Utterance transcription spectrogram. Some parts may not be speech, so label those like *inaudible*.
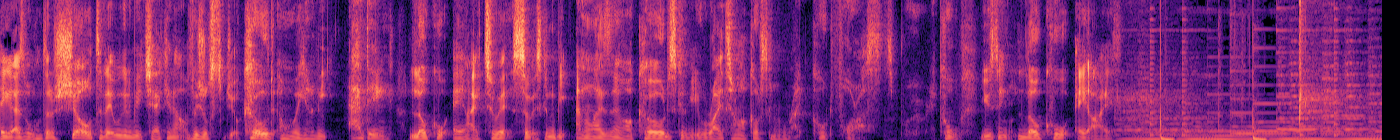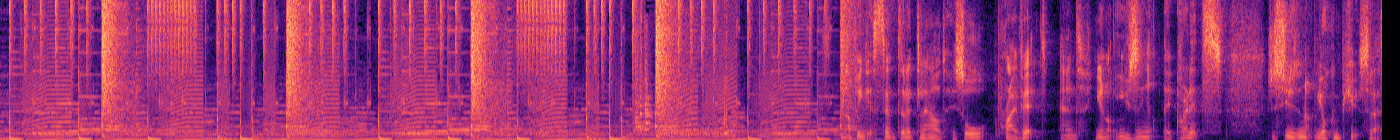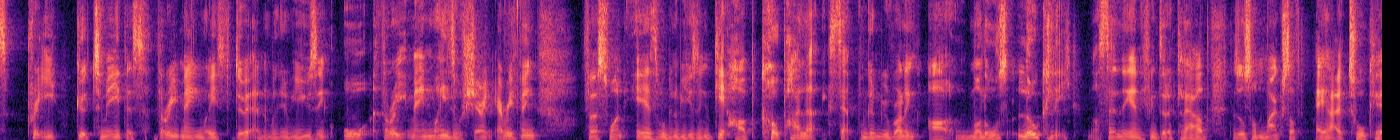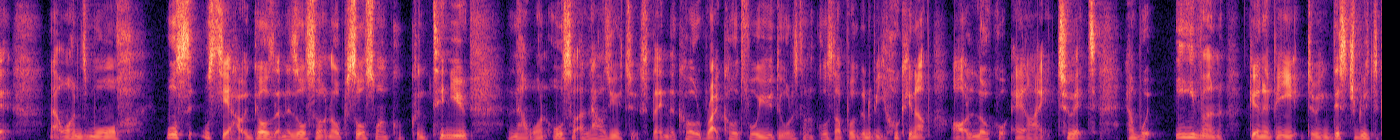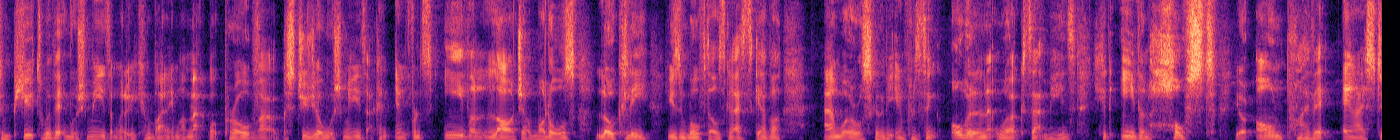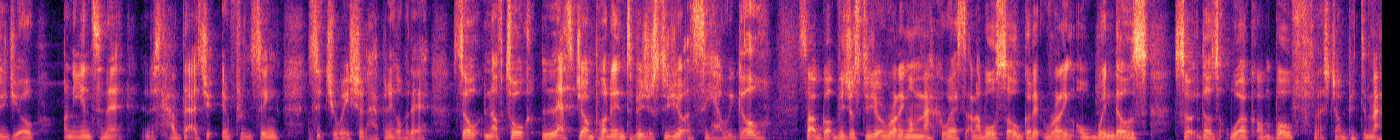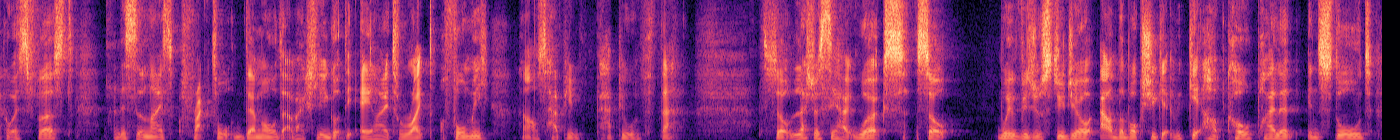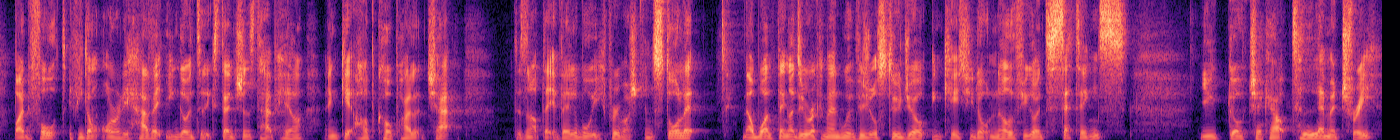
Hey guys, welcome to the show. Today we're going to be checking out Visual Studio Code and we're going to be adding local AI to it. So it's going to be analyzing our code, it's going to be writing our code, it's going to write code for us. It's really, really cool using local AI. Nothing gets sent to the cloud. It's all private and you're not using up their credits, just using up your compute. So that's pretty good to me. There's three main ways to do it and we're going to be using all three main ways. We're sharing everything. First one is we're going to be using GitHub Copilot, except we're going to be running our models locally, not sending anything to the cloud. There's also Microsoft AI Toolkit. That one's more we'll see, we'll see how it goes. And there's also an open source one called Continue. And that one also allows you to explain the code, write code for you, do all this kind of cool stuff. We're going to be hooking up our local AI to it. And we're even going to be doing distributed compute with it, which means I'm going to be combining my MacBook Pro, my MacBook Studio, which means I can inference even larger models locally using both those guys together. And we're also going to be inferencing over the network. So that means you could even host your own private AI studio on the internet and just have that as your inferencing situation happening over there. So enough talk, let's jump on into Visual Studio and see how we go. So I've got Visual Studio running on macOS and I've also got it running on Windows. So it does work on both. Let's jump into macOS first. And this is a nice fractal demo that I've actually got the AI to write for me. I was happy, happy with that. So let's just see how it works. So with Visual Studio, out of the box, you get GitHub Copilot installed by default. If you don't already have it, you can go into the extensions tab here and GitHub Copilot chat. There's an update available. You can pretty much install it. Now, one thing I do recommend with Visual Studio, in case you don't know, if you go into settings, you go check out telemetry,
